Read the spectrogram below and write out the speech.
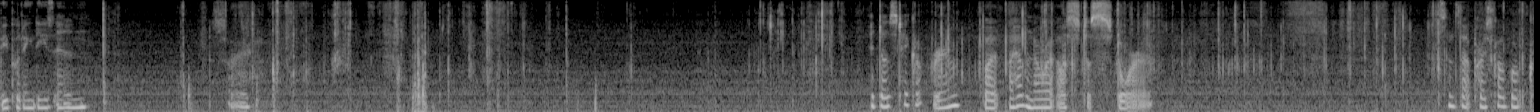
be putting these in so it does take up room but I have nowhere else to store it. Since that postcard book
